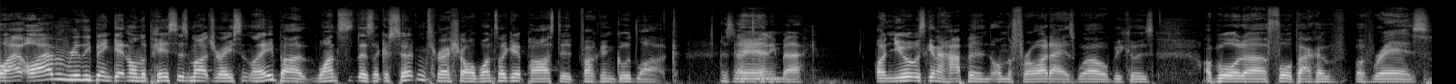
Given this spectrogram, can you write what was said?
I, I haven't really been getting on the piss as much recently, but once there's like a certain threshold, once I get past it, fucking good luck. There's no and- turning back. I knew it was going to happen on the Friday as well because I bought a four pack of, of rares,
